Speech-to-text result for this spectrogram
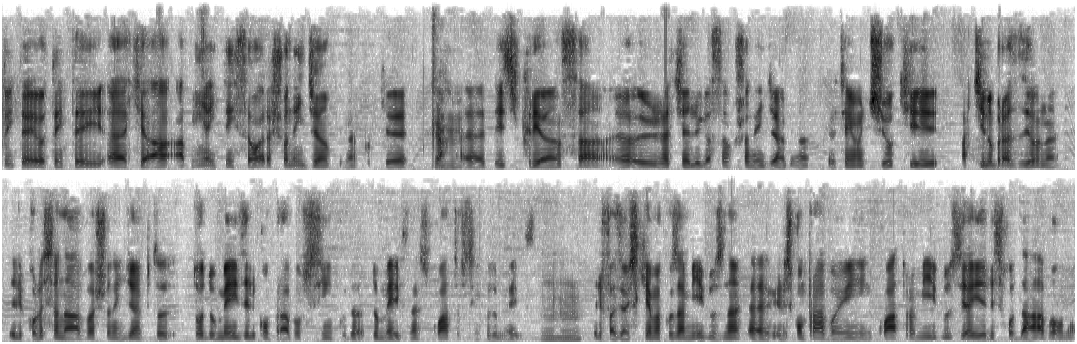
Tentei, eu tentei, é, que a, a minha intenção era Shonen Jump, né? Porque Uhum. é, desde criança é, eu já tinha ligação com Shonen Jump, né? Eu tenho um tio que, aqui no Brasil, né? Ele colecionava Shonen Jump to- todo mês, ele comprava os cinco do, do mês, né? Os quatro, cinco do mês. uhum. Ele fazia um esquema com os amigos, né? É, eles compravam em quatro amigos e aí eles rodavam, né?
